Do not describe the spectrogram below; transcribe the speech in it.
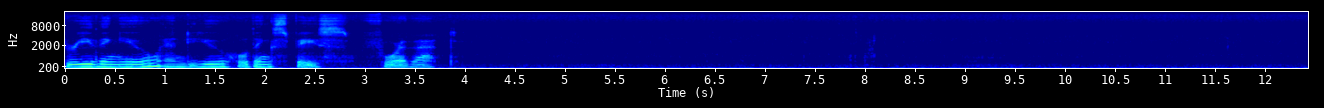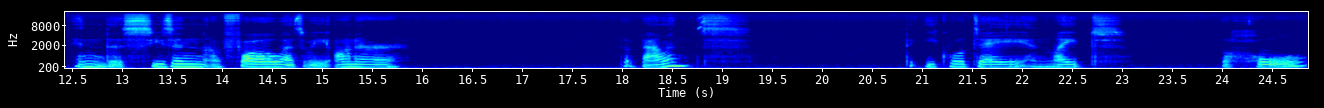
breathing you and you holding space for that. In this season of fall, as we honor the balance, the equal day and light the whole,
